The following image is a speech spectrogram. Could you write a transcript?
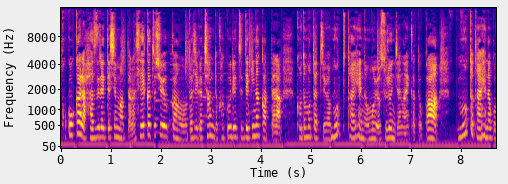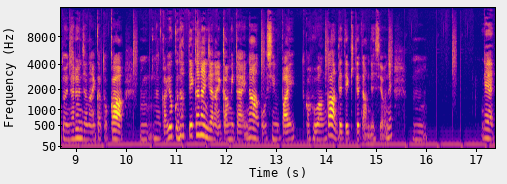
ここから外れてしまったら生活習慣を私がちゃんと確立できなかったら子供たちはもっと大変な思いをするんじゃないかとかもっと大変なことになるんじゃないかとか、うん、なんか良くなっていかないんじゃないかみたいなこう心配とか不安が出てきてたんですよね。うん、で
